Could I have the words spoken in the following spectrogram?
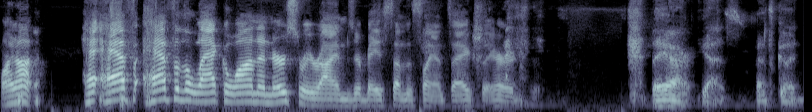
Why not? Half half of the Lackawanna nursery rhymes are based on the slants. I actually heard. they are. Yes, that's good.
